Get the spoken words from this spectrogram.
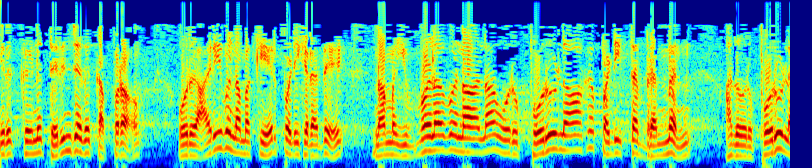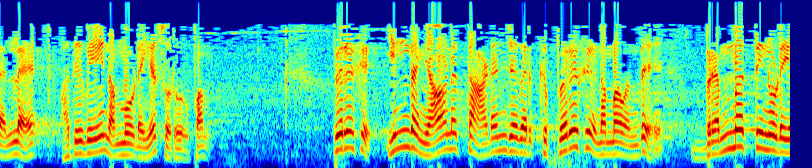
இருக்குன்னு தெரிஞ்சதுக்கு அப்புறம் ஒரு அறிவு நமக்கு ஏற்படுகிறது. நம்ம இவ்வளவு நாளா ஒரு பொருளாக படித்த பிரம்மன் அது ஒரு பொருள் அல்ல அதுவே நம்முடைய சொரூபம். பிறகு இந்த ஞானத்தை அடைஞ்சதற்கு பிறகு நம்ம வந்து பிரம்மத்தினுடைய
